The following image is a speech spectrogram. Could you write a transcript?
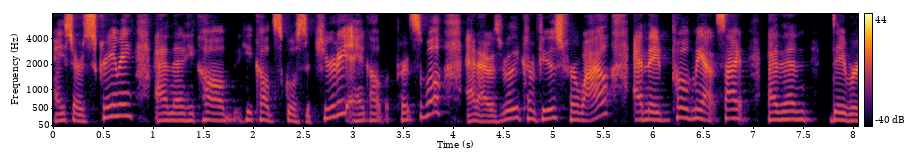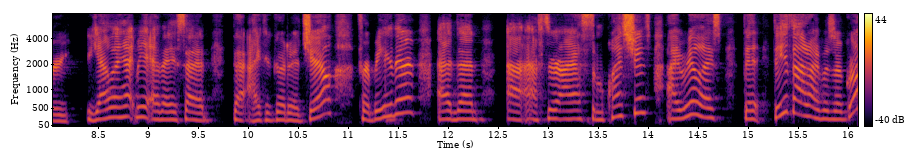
and he started screaming, and then he called he called school security and he called the principal, and I was really confused for a while, and they pulled me outside, and then they were yelling at me, and they said that I could go to jail for being there. And then uh, after I asked them questions, I realized that they thought I was a grown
